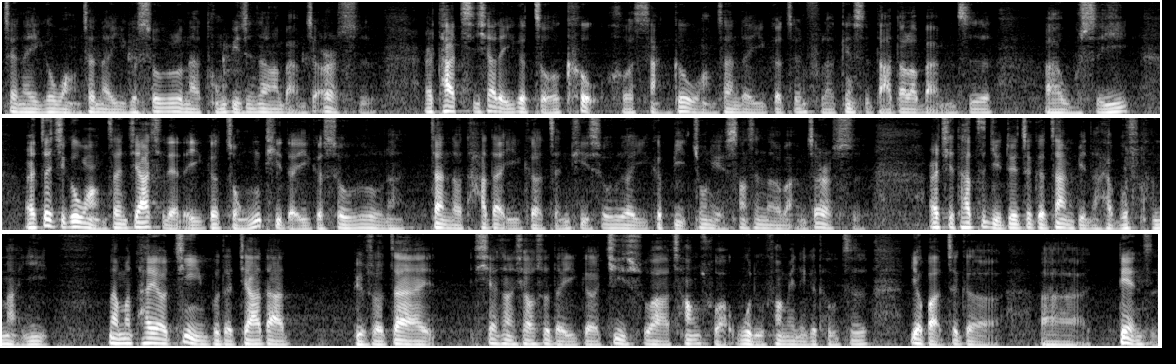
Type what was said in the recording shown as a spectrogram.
这样的一个网站的一个收入呢，同比增长了百分之二十。而它旗下的一个折扣和闪购网站的一个增幅呢，更是达到了百分之啊五十一。而这几个网站加起来的一个总体的一个收入呢，占到它的一个整体收入的一个比重也上升到了百分之二十。而且他自己对这个占比呢还不是很满意。那么他要进一步的加大，比如说在线上销售的一个技术啊、仓储啊、物流方面的一个投资，要把这个呃电子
